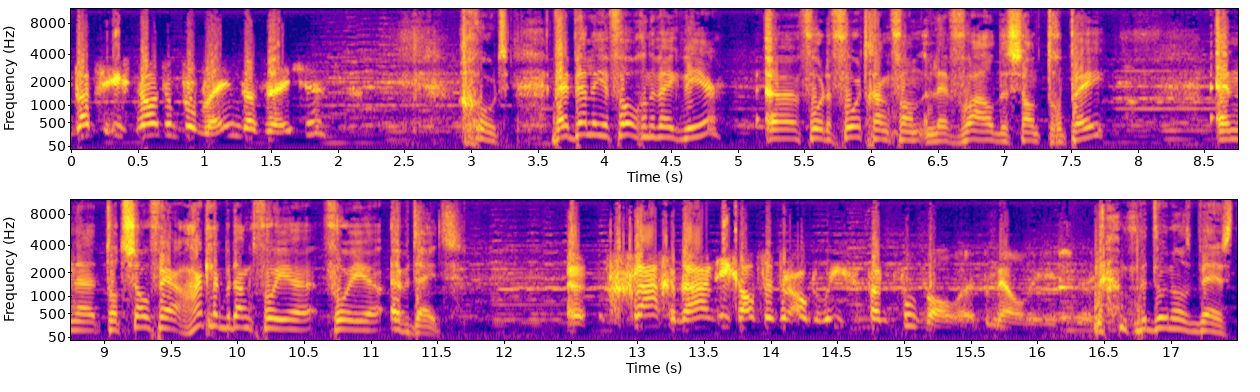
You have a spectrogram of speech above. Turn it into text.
Dat is nooit een probleem, dat weet je. Goed. Wij bellen je volgende week weer eh, voor de voortgang van Le Voile de Saint-Tropez. En eh, tot zover hartelijk bedankt voor je, voor je update. Eh, graag gedaan. Ik hoop dat er ook nog iets van voetbal te melden is. We doen ons best.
